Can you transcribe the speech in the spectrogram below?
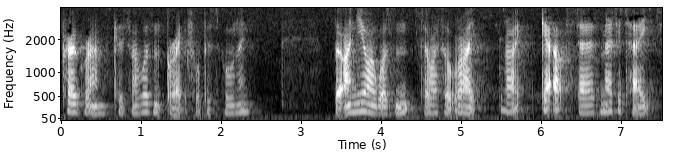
program because I wasn't grateful this morning. But I knew I wasn't, so I thought, right, right, get upstairs, meditate,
